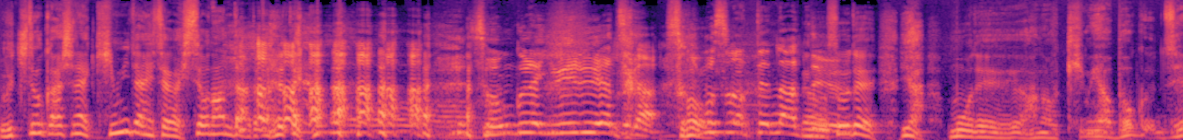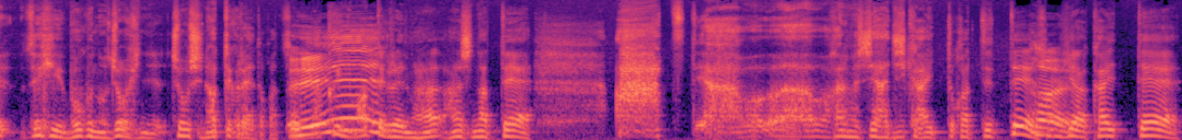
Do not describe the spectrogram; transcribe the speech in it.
うちの会社には君みたいな人が必要なんだとか言われて。そんぐらい言えるやつがそう肝座ってんなっていうそれで「いやもうねあの君は僕ぜぜひ僕の上司に上司になってくれ」とかって、えー楽に待ってくれる話になって。あーっつって「あーわわわかりました。じゃあ次回」とかって言って、はい。その日は帰って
